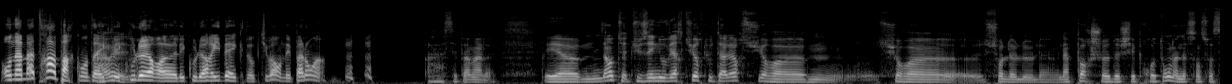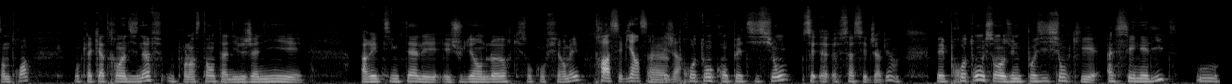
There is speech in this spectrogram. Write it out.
On a Matra par contre avec ah les, couleurs, les couleurs IDEC, donc tu vois, on n'est pas loin. Ah, c'est pas mal. Et euh, non, tu, faisais une ouverture tout à l'heure sur, euh, sur, euh, sur le, la, Porsche de chez Proton, la 963, donc la 99, où pour l'instant tu as Neil Jani et Harry Tinknell et, Julien Handler qui sont confirmés. Ah, c'est bien ça déjà. Proton compétition, ça c'est déjà bien. Mais Proton, ils sont dans une position qui est assez inédite, où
